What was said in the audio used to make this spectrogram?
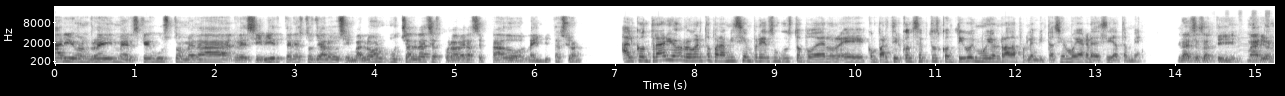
Marion Reimers, qué gusto me da recibirte en estos diálogos sin balón. Muchas gracias por haber aceptado la invitación. Al contrario, Roberto, para mí siempre es un gusto poder eh, compartir conceptos contigo y muy honrada por la invitación, muy agradecida también. Gracias a ti, Marion.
